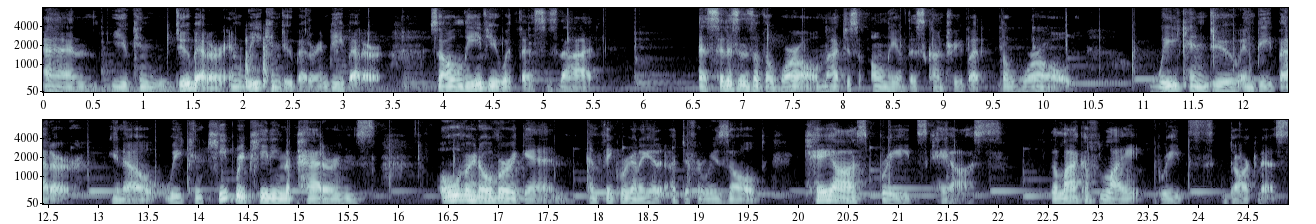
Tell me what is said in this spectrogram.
and you can do better and we can do better and be better. So I'll leave you with this is that as citizens of the world, not just only of this country, but the world, we can do and be better. You know, we can keep repeating the patterns over and over again and think we're going to get a different result. Chaos breeds chaos. The lack of light breeds darkness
